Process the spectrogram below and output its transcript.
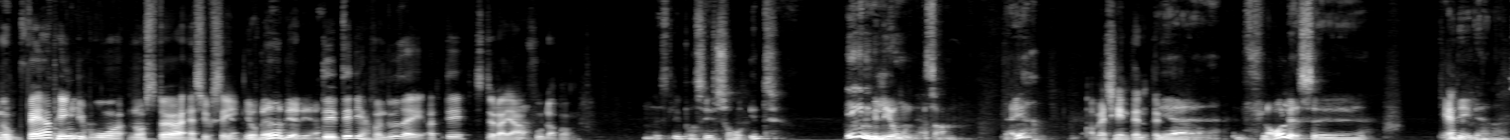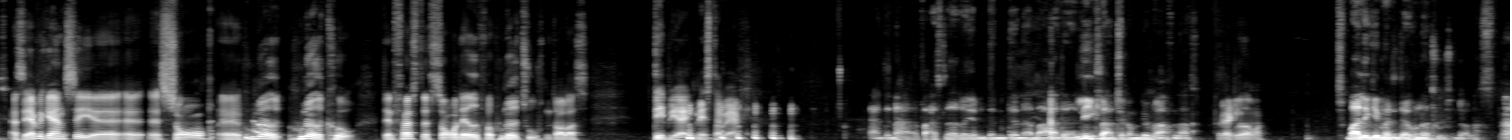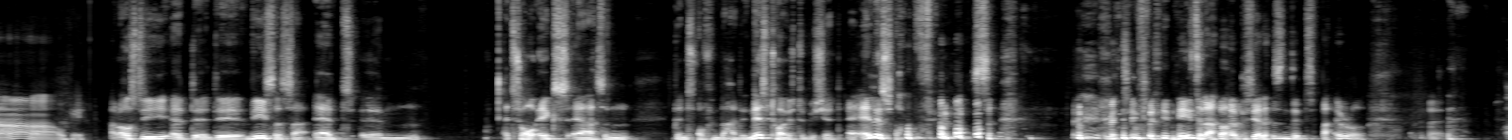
nu færre penge de bruger, nu større er succes. Ja, jo bedre bliver det, ja. Det er det, de har fundet ud af, og det støtter jeg ja. fuldt op om. Lad os lige prøve at se Saw 1. 1 million, altså. Ja, ja. Og hvad tjener den? den? Det er en flawless uh, ja. idé, det her. Altså. altså, jeg vil gerne se uh, uh, Saw uh, 100, 100k. Den første Saw lavet for 100.000 dollars. Det bliver et mesterværk. ja, den har jeg faktisk lavet derhjemme. Den, den er bare den er lige klar til at komme i biografen også. Jeg glæder mig. Du skal bare lige give mig de der 100.000 dollars. Ah, okay. Jeg vil også sige, at uh, det viser sig, at, um, at Saw X er sådan den Saw-film, der har det næsthøjeste budget af alle Saw-film. Fordi den eneste, der har højt budget, er sådan et Spiral.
